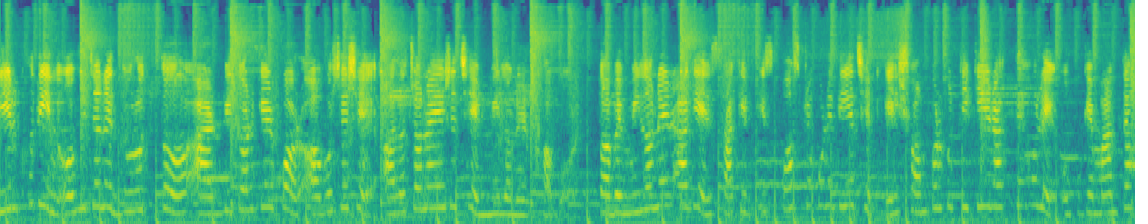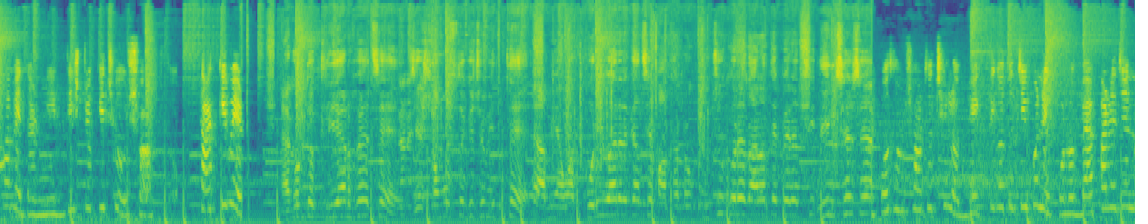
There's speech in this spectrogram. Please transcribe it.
দীর্ঘদিন অভিযানের দূরত্ব আর বিতর্কের পর অবশেষে আলোচনায় এসেছে মিলনের খবর। তবে মিলনের আগে সাকিব স্পষ্ট করে দিয়েছেন, এই সম্পর্ক টিকিয়ে রাখতে হলে অপুকে মানতে হবে তার নির্দিষ্ট কিছু শর্ত। সাকিবের এখন তো ক্লিয়ার হয়েছে যে সমস্ত কিছু মিথ্যে। আমি আমার পরিবারের কাছে মাথাটা উঁচু করে দাঁড়াতে পেরেছি। দিন শেষে প্রথম শর্ত ছিল, ব্যক্তিগত জীবনে কোনো ব্যাপারে যেন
